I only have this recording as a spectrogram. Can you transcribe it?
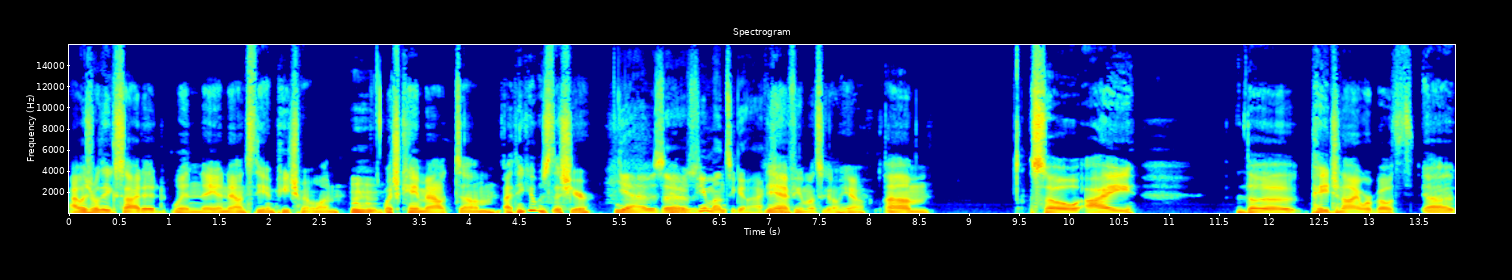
I was really excited when they announced the impeachment one, hmm which came out. Um, I think it was this year. Yeah, it was, uh, it was- a few months ago, actually. Yeah, a few months ago. Yeah. Um, so I, the Paige and I were both uh,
